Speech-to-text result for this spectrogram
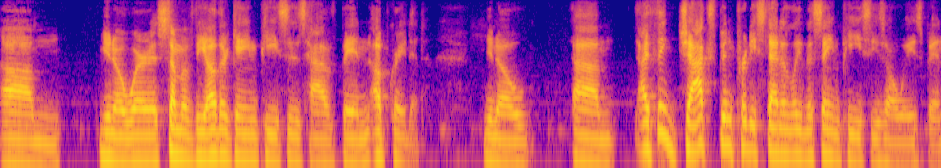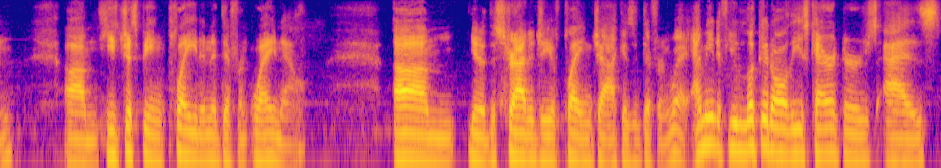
Um, you know, whereas some of the other game pieces have been upgraded. You know, um, I think Jack's been pretty steadily the same piece he's always been. Um, he's just being played in a different way now. Um, you know, the strategy of playing Jack is a different way. I mean, if you look at all these characters as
